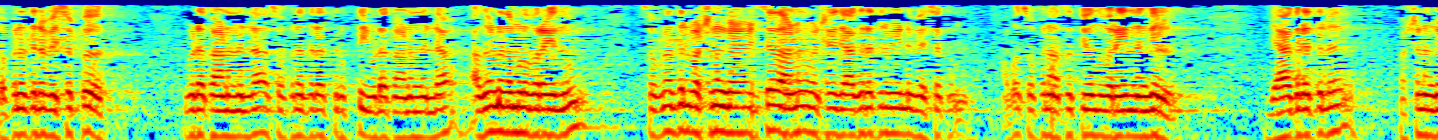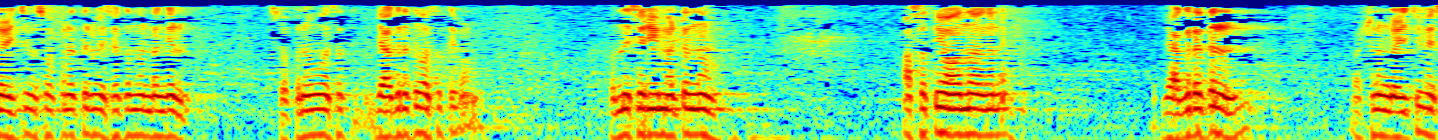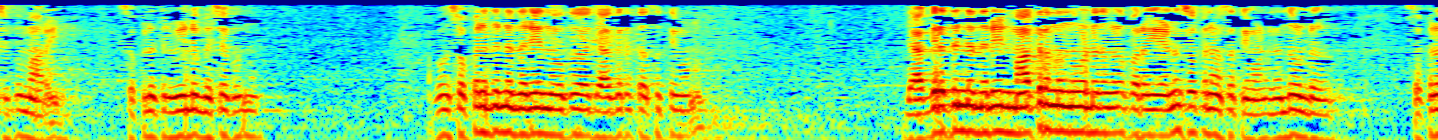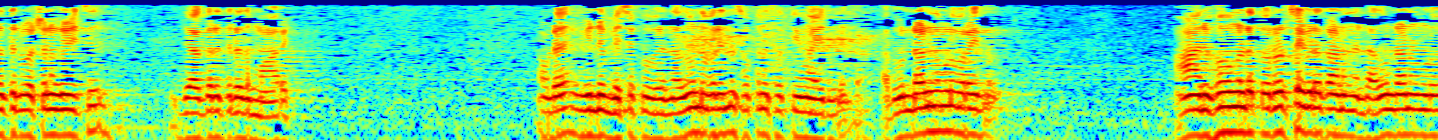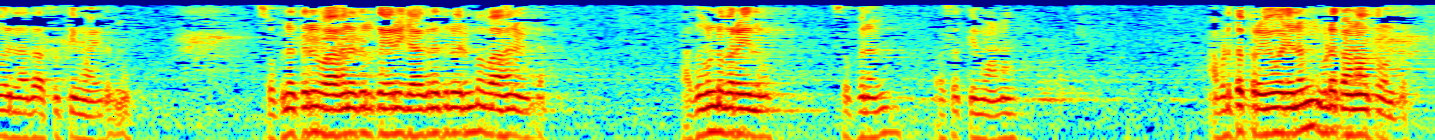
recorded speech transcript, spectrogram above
സ്വപ്നത്തിലെ വിശപ്പ് ഇവിടെ കാണുന്നില്ല. സ്വപ്നത്തിലെ തൃപ്തി ഇവിടെ കാണുന്നില്ല. അതുകൊണ്ട് നമ്മൾ പറയുന്നു സ്വപ്നത്തിൽ ഭക്ഷണം കഴിച്ചതാണ് പക്ഷേ ജാഗ്രതത്തിൽ വീണ്ടും വിശക്കുന്നു. അപ്പോൾ സ്വപ്ന അസത്യം എന്ന് പറയുന്നെങ്കിൽ ജാഗ്രതത്തിൽ ഭക്ഷണം കഴിച്ച് സ്വപ്നത്തിൽ വിശക്കുന്നുണ്ടെങ്കിൽ സ്വപ്നവും അസത്യം ജാഗ്രതവും അസത്യമാണ്. ഒന്ന് ശരി മറ്റൊന്ന് അസത്യമാവുന്ന അങ്ങനെ ജാഗ്രതത്തിൽ ഭക്ഷണം കഴിച്ച് വിശപ്പ് മാറി. സ്വപ്നത്തിൽ വീണ്ടും വിശക്കുന്നു. അപ്പോൾ സ്വപ്നത്തിന്റെ നിലയിൽ നോക്കുക ജാഗ്രത അസത്യമാണ്. ജാഗ്രതത്തിന്റെ നിലയിൽ മാത്രം നിന്നുകൊണ്ട് നിങ്ങൾ പറയുകയാണ് സ്വപ്നം അസത്യമാണ് എന്തുകൊണ്ട്? സ്വപ്നത്തിൽ ഭക്ഷണം കഴിച്ച് ജാഗ്രതത്തിൽ അത് മാറി. അവിടെ വീണ്ടും വിശപ്പ് വരുന്നു. അതുകൊണ്ട് പറയുന്നത് സ്വപ്നം സത്യമായിരുന്നില്ല. അതുകൊണ്ടാണ് നമ്മൾ പറയുന്നത്. ആ അനുഭവങ്ങളുടെ തുടർച്ച ഇവിടെ കാണുന്നുണ്ട്. അതുകൊണ്ടാണ് നമ്മൾ പറയുന്നത് അത് അസത്യമായിരുന്നു. സ്വപ്നത്തിൽ വാഹനത്തിൽ കയറി ജാഗ്രതത്തിൽ വരുമ്പോൾ വാഹനമില്ല. അതുകൊണ്ട് പറയുന്നു സ്വപ്നം അസത്യമാണ്. അവിടുത്തെ പ്രയോജനം ഇവിടെ കാണാത്തതുണ്ട്.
